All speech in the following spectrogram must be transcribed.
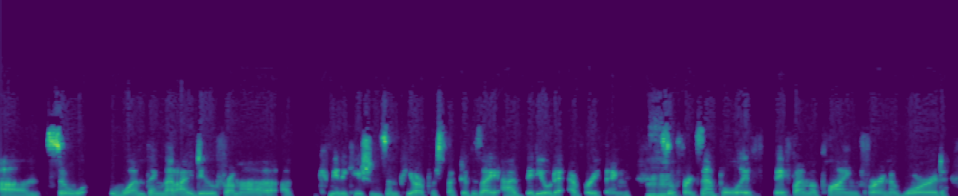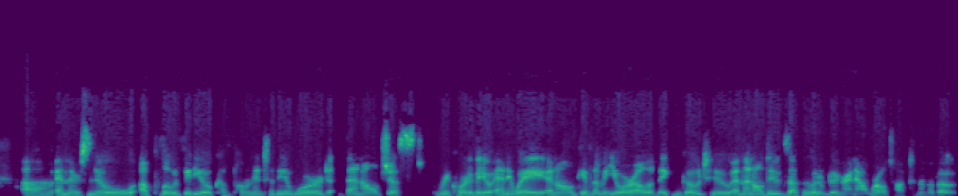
Um, so one thing that I do from a, a, communications and PR perspective is I add video to everything. Mm-hmm. So, for example, if if I'm applying for an award uh, and there's no upload video component to the award, then I'll just record a video anyway, and I'll give them a URL that they can go to, and then I'll do exactly what I'm doing right now, where I'll talk to them about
